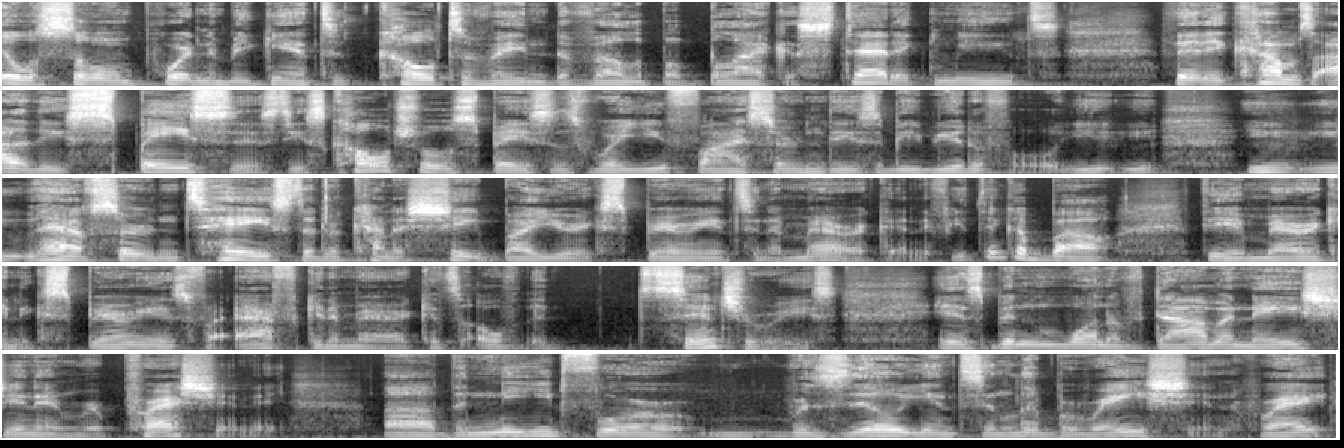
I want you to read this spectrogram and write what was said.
it was so important to begin to cultivate and develop a black aesthetic means that it comes out of these spaces, these cultural spaces where you find certain things to be beautiful. You you you have certain tastes that are kind of shaped by your experience in America. And if you think about the American experience for African Americans over the centuries, it's been one of domination and repression, uh, the need for resilience and liberation, right?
